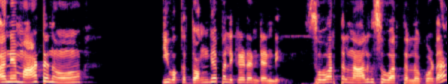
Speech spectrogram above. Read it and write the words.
అనే మాటను ఈ ఒక్క దొంగే పలికాడంటండి. సువార్తలు నాలుగు సువార్తల్లో కూడా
